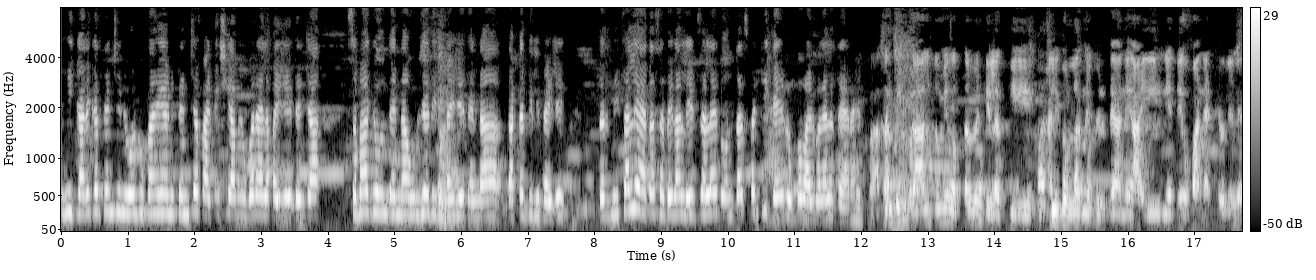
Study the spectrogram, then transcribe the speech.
ही कार्यकर्त्यांची निवडणूक आहे आणि त्यांच्या पाठीशी आम्ही उभं राहायला पाहिजे. त्यांच्या सभा घेऊन त्यांना ऊर्जा दिली पाहिजे त्यांना ताकद दिली पाहिजे. तर मी चालले आता सभेला लेट झालाय दोन तास पण ठीक आहे लोक वाट बघायला तयार आहेत. काल तुम्ही वक्तव्य केलं की हेलिकॉप्टरने फिरते आणि आईने देव पाण्यात ठेवलेले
